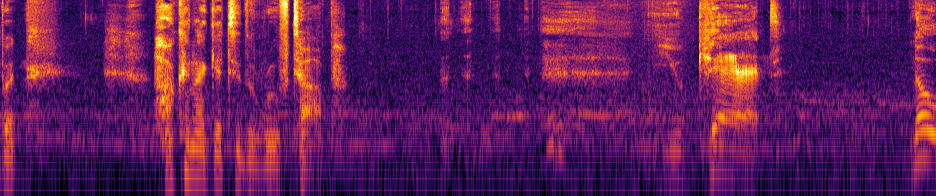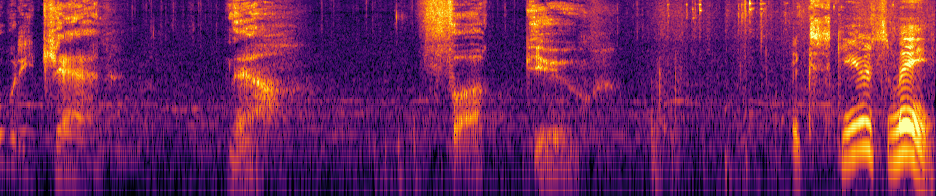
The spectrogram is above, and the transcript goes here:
but how can I get to the rooftop? You can't. Nobody can. Now, fuck you. Excuse me.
